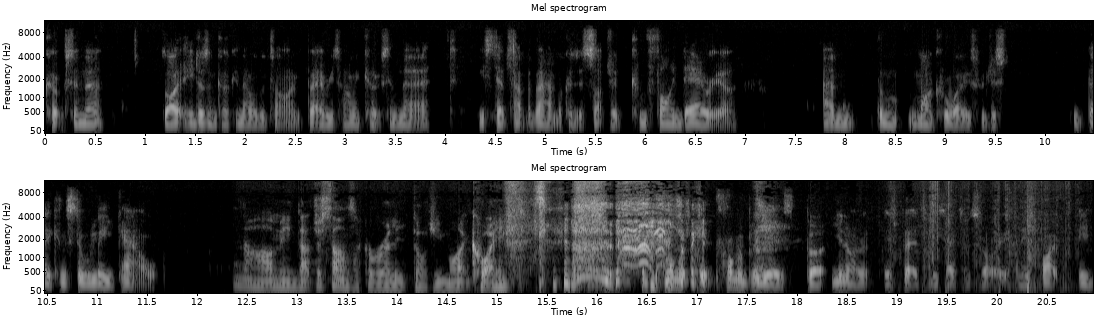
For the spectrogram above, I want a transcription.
cooks in there. Like he doesn't cook in there all the time, but every time he cooks in there, he steps out the van because it's such a confined area, and the microwaves were just they can still leak out. No, I mean that just sounds like a really dodgy microwave. It probably, it probably is, but you know, it's better to be safe than sorry. And he's quite he,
